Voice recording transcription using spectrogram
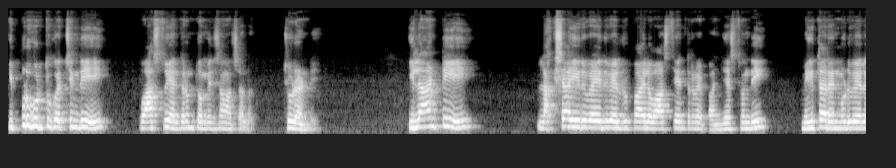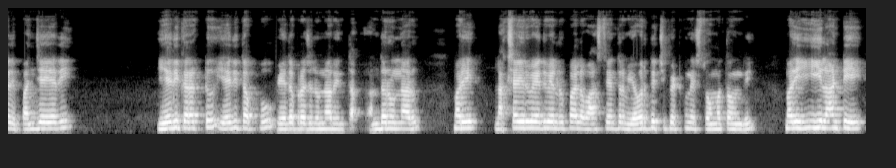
ఇప్పుడు గుర్తుకొచ్చింది వాస్తు యంత్రం తొమ్మిది సంవత్సరాలు. చూడండి. ఇలాంటి లక్ష ఇరవై ఐదు వేల రూపాయల వాస్తు యంత్రమే పనిచేస్తుంది. మిగతా రెండు మూడు వేలది పనిచేయది. ఏది కరెక్ట్ ఏది తప్పు పేద ప్రజలు ఉన్నారు ఇంత అందరూ ఉన్నారు. మరి లక్ష ఇరవై ఐదు వేల రూపాయల వాస్తు యంత్రం ఎవరు తెచ్చి పెట్టుకునే స్తోమత ఉంది? మరి ఇలాంటి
